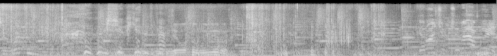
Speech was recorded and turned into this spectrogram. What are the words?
к животным. Щуки, да. к животному миру. Короче, вчера мы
